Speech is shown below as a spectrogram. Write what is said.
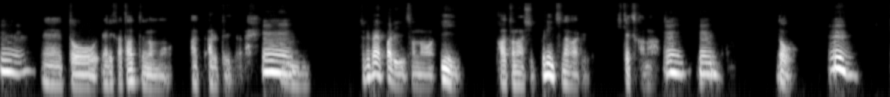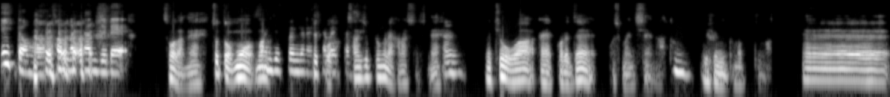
うん、えっ、と、やり方っていうのもああるといいよね。う、うんそれがやっぱり、その、いいパートナーシップにつながる秘訣かな。うん、うん。どう？ん。いいと思う。そんな感じで。そうだね。ちょっともう、まあ、30分ぐらい喋ったし。30分くらい話したしね。うん。で今日は、えーこれでおしまいにしたいなとうんいうふうに思っています。えー、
